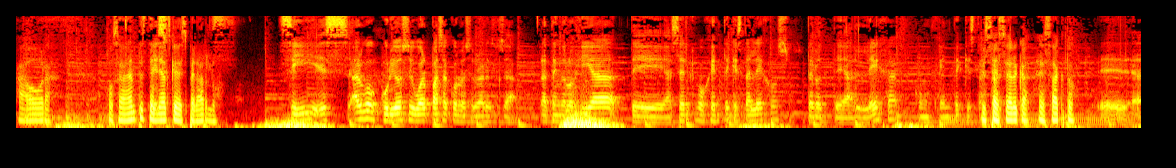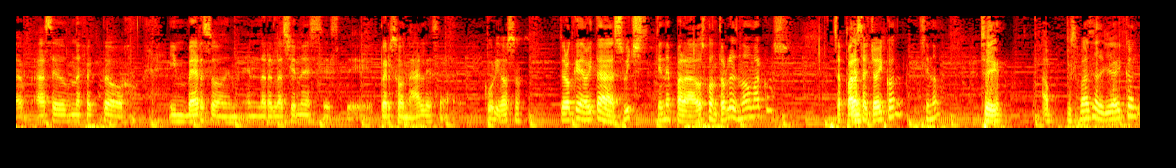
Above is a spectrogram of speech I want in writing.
ahora. O sea, antes tenías Es- que esperarlo. Sí, es algo curioso, igual pasa con los celulares, o sea, la tecnología te acerca con gente que está lejos, pero te aleja con gente que está, Está cerca. cerca, exacto. Eh, hace un efecto inverso en, en las relaciones este, personales, curioso. Creo que ahorita Switch tiene para dos controles, ¿no, Marcos? ¿Separas Sí. el Joy-Con? ¿Sí, no? Sí. Ah, pues pasa el Joy-Con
